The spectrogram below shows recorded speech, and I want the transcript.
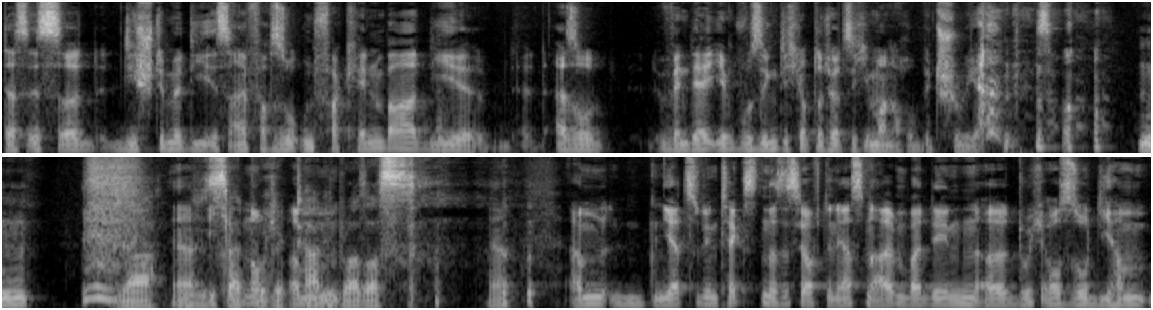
das ist äh, die Stimme, die ist einfach so unverkennbar, die also wenn der irgendwo singt, ich glaube, das hört sich immer noch Obituary an. so. mhm. Ja, ja ich habe noch Project Tardy ähm, Brothers. Ja. ähm, ja, zu den Texten, das ist ja auf den ersten Alben bei denen äh, durchaus so, die haben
